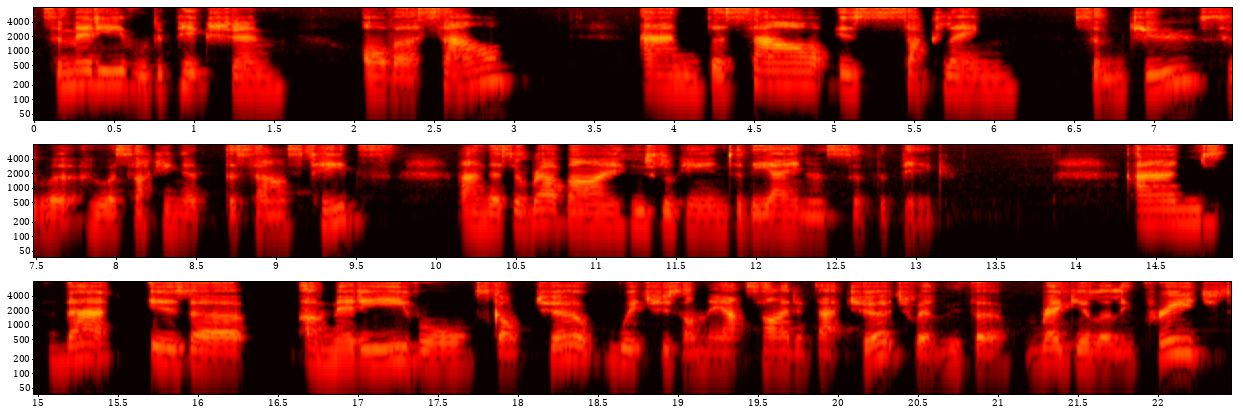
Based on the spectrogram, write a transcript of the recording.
It's a medieval depiction of a sow and the sow is suckling some Jews who are, who are sucking at the sow's teats, and there's a rabbi who's looking into the anus of the pig. And that is a, a medieval sculpture which is on the outside of that church where Luther regularly preached.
